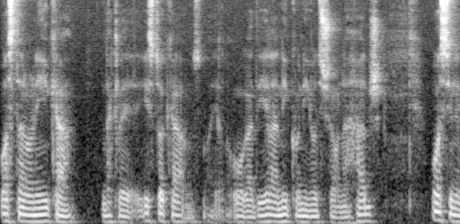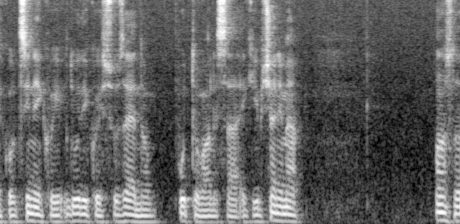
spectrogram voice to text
Ostanovnika, dakle istoka, odnosno jel, ovoga dijela, niko nije otišao na hađ, osim nekolicine koji, ljudi koji su zajedno putovali sa Egipćanima, odnosno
